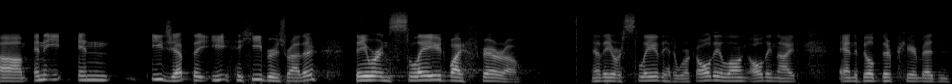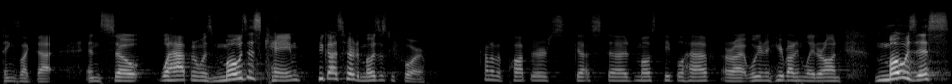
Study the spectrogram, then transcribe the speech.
Um, in, in Egypt, the, the Hebrews rather, they were enslaved by Pharaoh. Now, they were slaves, they had to work all day long, all day night, and to build their pyramids and things like that. And so, what happened was Moses came. You guys heard of Moses before? Kind of a popular stud, most people have. All right, we're going to hear about him later on. Moses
